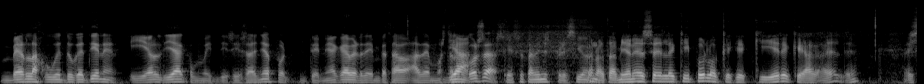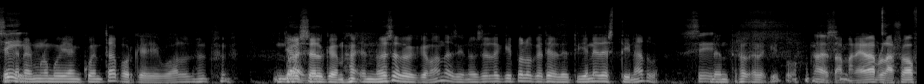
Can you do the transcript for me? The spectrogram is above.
ver la juventud que tienen y él ya con 26 años pues tenía que haber empezado a demostrar ya, cosas. que eso también es presión. Bueno, también es el equipo lo que, que quiere que haga él, ¿eh? Hay Sí. que tenerlo muy en cuenta porque igual no Ya, es ya. el que no es el que manda, sino es el equipo lo que te, le tiene destinado Sí. dentro del equipo. No, de todas maneras, Blasov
